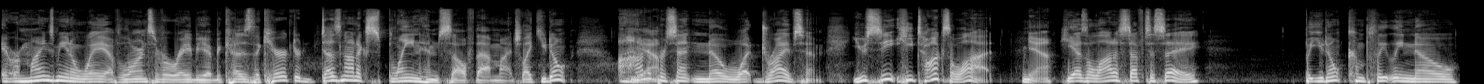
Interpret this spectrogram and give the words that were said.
it reminds me in a way of Lawrence of Arabia because the character does not explain himself that much. Like you don't hundred percent know what drives him. You see, he talks a lot. Yeah. He has a lot of stuff to say, but you don't completely know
